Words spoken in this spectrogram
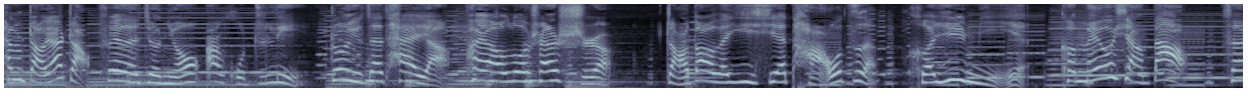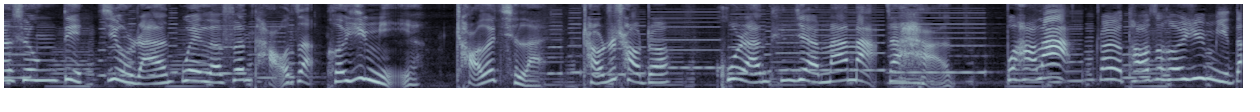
他们找呀找，费了九牛二虎之力，终于在太阳快要落山时。找到了一些桃子和玉米，可没有想到，三兄弟竟然为了分桃子和玉米吵了起来。吵着吵着，忽然听见妈妈在喊：“不好啦，装有桃子和玉米的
